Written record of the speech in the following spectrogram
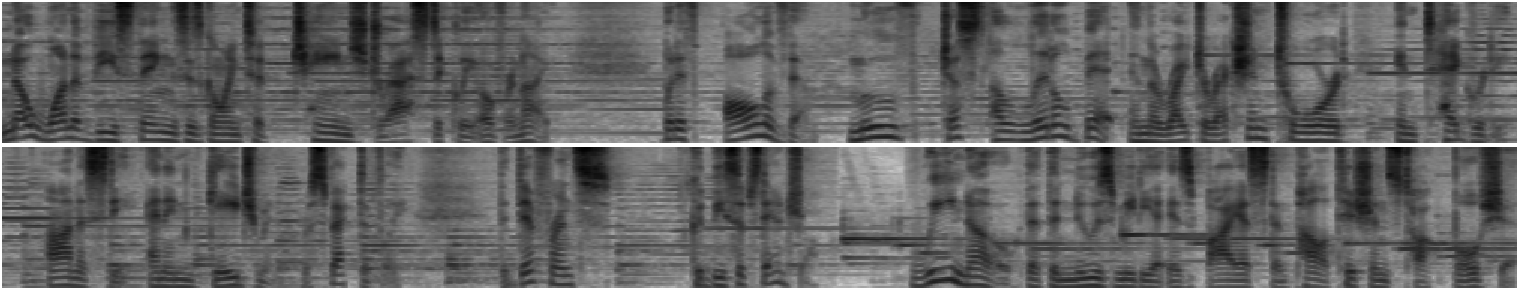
No one of these things is going to change drastically overnight. But if all of them move just a little bit in the right direction toward integrity, honesty, and engagement, respectively, the difference could be substantial. We know that the news media is biased and politicians talk bullshit.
